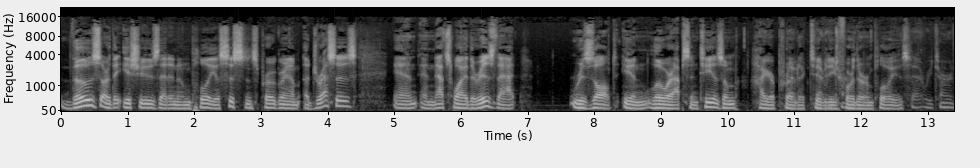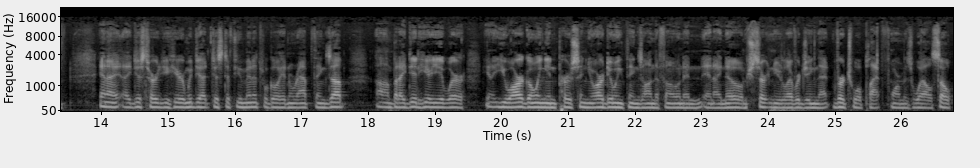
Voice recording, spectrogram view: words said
those are the issues that an employee assistance program addresses. And and that's why there is that result in lower absenteeism higher productivity that, that for their employees. That return. And I, I just heard you here. And we've got just a few minutes. We'll go ahead and wrap things up um, but I did hear you where you know you are going in person, you are doing things on the phone, and and I know I'm certain you're leveraging that virtual platform as well. So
